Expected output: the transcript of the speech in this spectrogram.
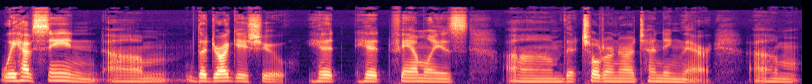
we have seen um, the drug issue hit hit families um, that children are attending there. Um,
